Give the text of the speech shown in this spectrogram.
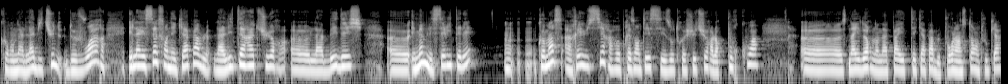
qu'on a l'habitude de voir. Et la SF en est capable. La littérature, euh, la BD euh, et même les séries télé, on, commence à réussir à représenter ces autres futurs. Alors pourquoi euh, Snyder n'en a pas été capable, pour l'instant en tout cas,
